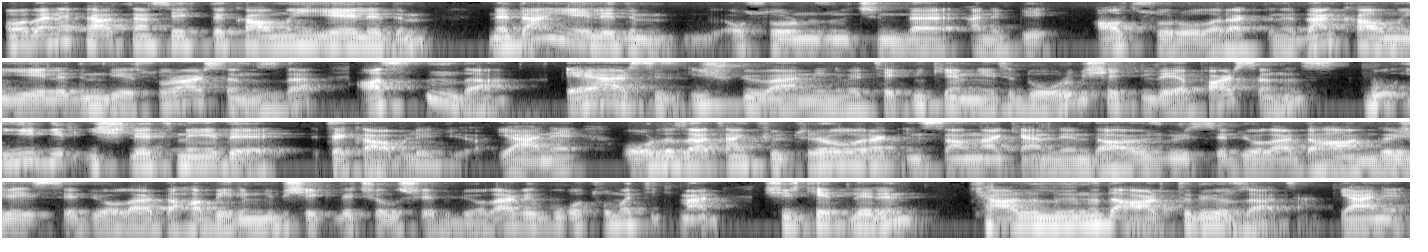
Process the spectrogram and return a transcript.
Ama ben hep health and safety'de kalmayı yeğledim. Neden yeğledim o sorunuzun içinde hani bir alt soru olarak da neden kalmayı yeğledim diye sorarsanız da aslında eğer siz iş güvenliğini ve teknik emniyeti doğru bir şekilde yaparsanız bu iyi bir işletmeye de tekabül ediyor. Yani orada zaten kültürel olarak insanlar kendilerini daha özgür hissediyorlar, daha angaje hissediyorlar, daha verimli bir şekilde çalışabiliyorlar ve bu otomatikmen şirketlerin karlılığını da arttırıyor zaten. Yani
